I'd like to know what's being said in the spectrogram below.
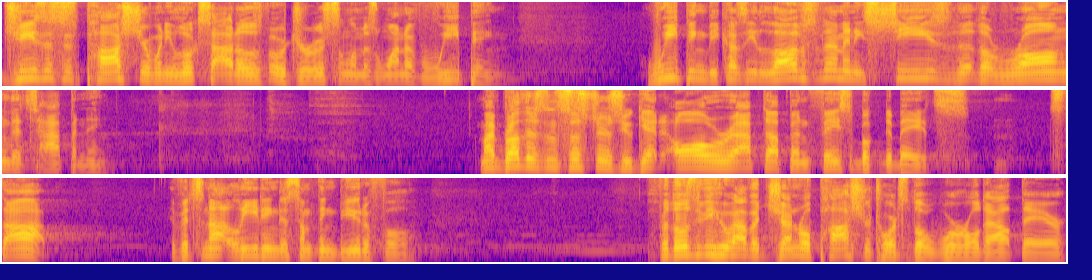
Jesus' posture when he looks out over Jerusalem is one of weeping. Weeping because he loves them and he sees the, the wrong that's happening. My brothers and sisters who get all wrapped up in Facebook debates, stop. If it's not leading to something beautiful, for those of you who have a general posture towards the world out there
